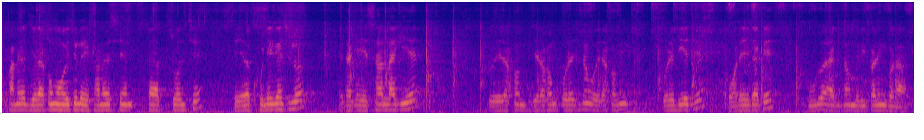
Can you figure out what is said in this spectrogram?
ওখানে যেরকম হয়েছিল, এখানে সেম কাজ চলছে। তো এরা খুলে গেছিল, এটাকে এসআর লাগিয়ে। তো এরকম যেরকম করেছিলাম ওই রকমই করে দিয়েছে। পরে এটাকে পুরো একদম রিপেয়ারিং করা হবে।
